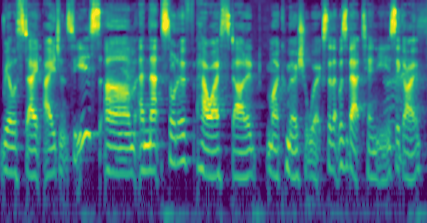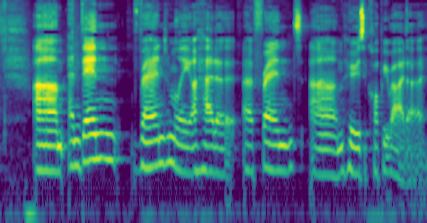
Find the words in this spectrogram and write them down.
real estate agencies, um, and that's sort of how I started my commercial work. So that was about ten years ago. Um, and then randomly, I had a, a friend um, who's a copywriter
